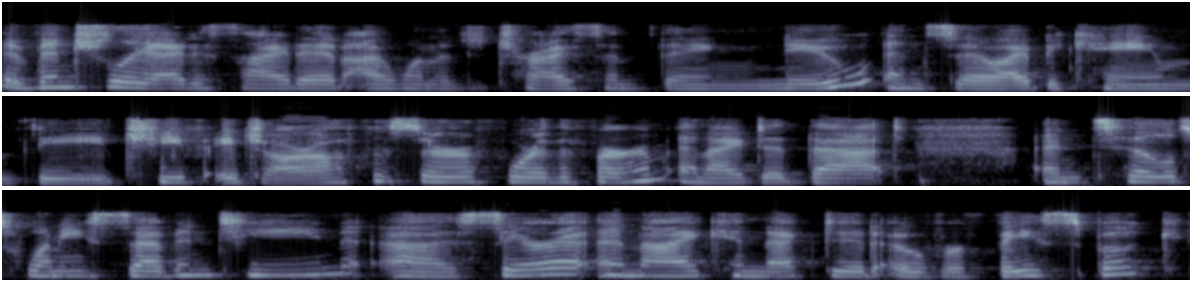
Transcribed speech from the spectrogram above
Eventually, I decided I wanted to try something new, and so I became the chief HR officer for the firm, and I did that until 2017. Uh, Sarah and I connected over Facebook,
